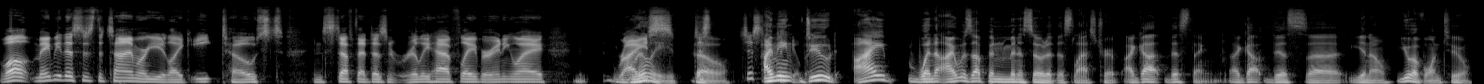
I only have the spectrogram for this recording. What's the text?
Well, maybe this is the time where you like eat toast and stuff that doesn't really have flavor anyway. Rice. Really, just- though. Just, I mean, dude, I when I was up in Minnesota this last trip, I got this thing. I got this uh, you know, you have one too.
